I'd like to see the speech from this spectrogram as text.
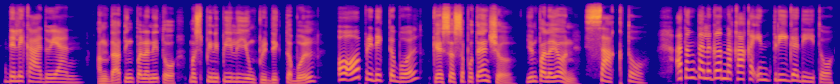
Delikado yan. Ang dating pala nito, mas pinipili yung predictable Oo, predictable. kesa sa potential. Yun pala yun. Sakto. At ang talagang nakakaintriga dito,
